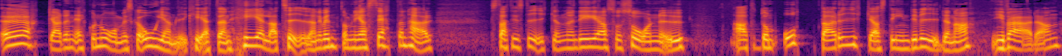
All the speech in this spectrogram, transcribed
ökar den ekonomiska ojämlikheten hela tiden. Jag vet inte om ni har sett den här statistiken men det är alltså så nu att de åtta rikaste individerna i världen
